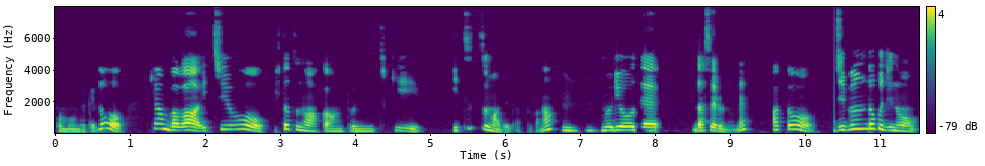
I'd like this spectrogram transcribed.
と思うんだけど、キャンバは一応一つのアカウントにつき5つまでだったかな？うん。無料で出せるのね。あと、自分独自の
